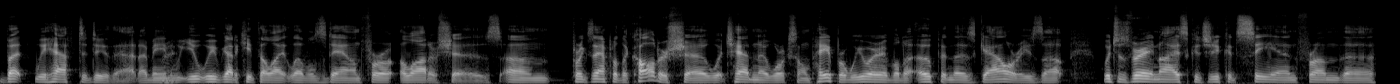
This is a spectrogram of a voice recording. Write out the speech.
but we have to do that. I mean, right. we've got to keep the light levels down for a lot of shows. Um, for example, the Calder show, which had no works on paper, we were able to open those galleries up, which was very nice because you could see in from the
